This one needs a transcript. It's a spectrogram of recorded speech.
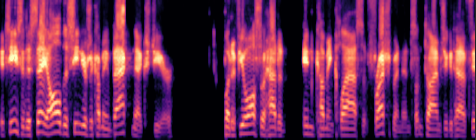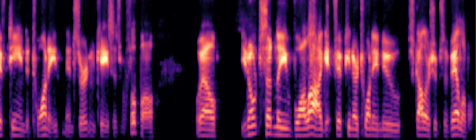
it's easy to say all the seniors are coming back next year. But if you also had an incoming class of freshmen, and sometimes you could have 15 to 20 in certain cases for football, well, you don't suddenly, voila, get 15 or 20 new scholarships available.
